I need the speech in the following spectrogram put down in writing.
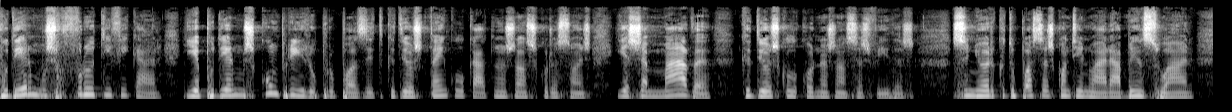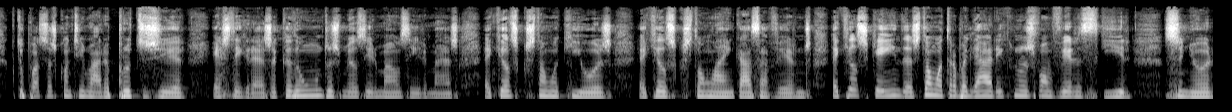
podermos frutificar e a podermos cumprir o propósito que Deus tem colocado nos nossos corações e a chamada que Deus colocou nas nossas vidas. Senhor, que tu possas continuar a abençoar, que tu possas continuar a proteger esta igreja, cada um dos meus irmãos e irmãs, aqueles que estão aqui hoje, aqueles que estão lá em casa a ver-nos, aqueles que ainda estão a trabalhar e que nos vão ver a seguir. Senhor,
